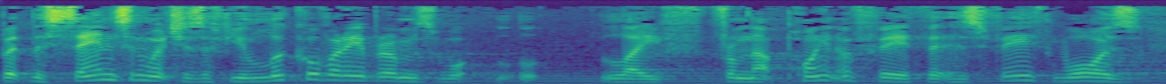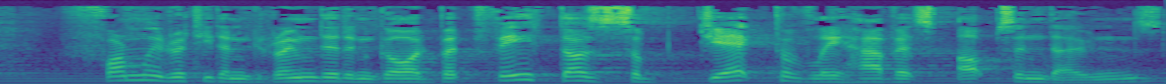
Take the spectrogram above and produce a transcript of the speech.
But the sense in which is if you look over Abram's life from that point of faith, that his faith was firmly rooted and grounded in God, but faith does subjectively have its ups and downs.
